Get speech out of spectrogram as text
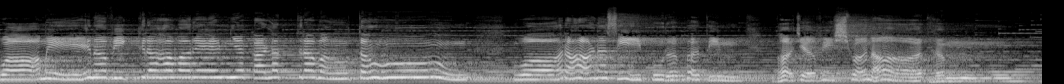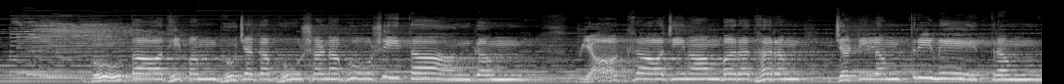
वामेन विग्रहवरेण्यकळत्रवन्तौ वाराणसीपुरपतिं भज विश्वनाथम्। भूताधिपं भुजगभूषणभूषिताङ्गम्। व्याघ्राजिनाम्बरधरं जटिलं त्रिनेत्रम्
